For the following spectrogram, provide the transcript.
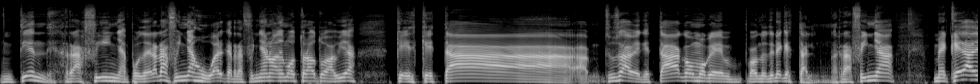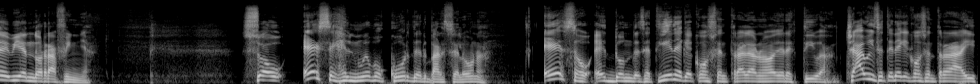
¿Entiendes? Rafiña, poner a Rafiña a jugar, que Rafiña no ha demostrado todavía que, que está, tú sabes, que está como que cuando tiene que estar. Rafiña, me queda debiendo Rafiña. So, ese es el nuevo core del Barcelona. Eso es donde se tiene que concentrar la nueva directiva. Xavi se tiene que concentrar ahí.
